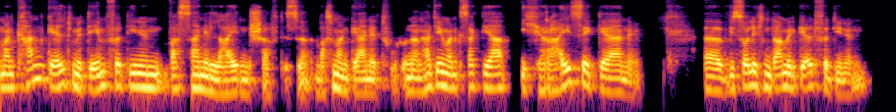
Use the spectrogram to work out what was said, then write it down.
man kann Geld mit dem verdienen, was seine Leidenschaft ist, was man gerne tut. Und dann hat jemand gesagt, ja, ich reise gerne. Äh, wie soll ich denn damit Geld verdienen?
